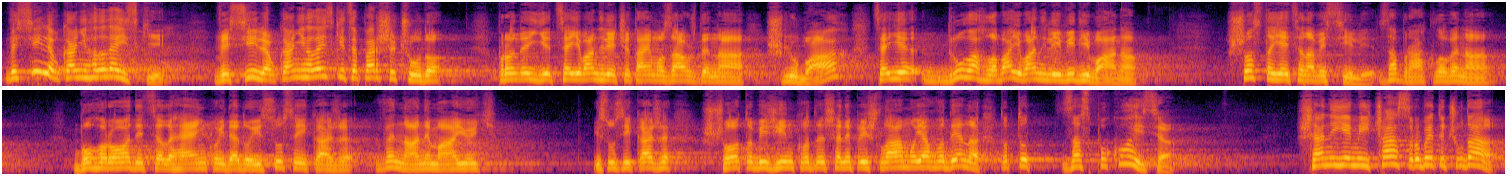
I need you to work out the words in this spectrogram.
Весілля в Кані Галилейській. Весілля в Кані Галилейській – це перше чудо. Про це Євангеліє читаємо завжди на шлюбах. Це є друга глава Євангелії від Івана. Що стається на весіллі? Забракло вина. Богородиця легенько йде до Ісуса і каже: вина не мають. Ісус їй каже, що тобі, жінко, ще не прийшла моя година. Тобто заспокойся. Ще не є мій час робити чуда.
